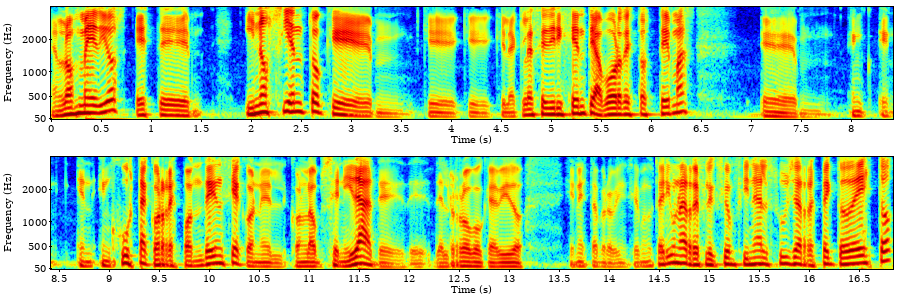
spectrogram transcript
en los medios, este, y no siento que, que la clase dirigente aborde estos temas eh, en, justa correspondencia con, el, con la obscenidad del robo que ha habido en esta provincia. Me gustaría una reflexión final suya respecto de esto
